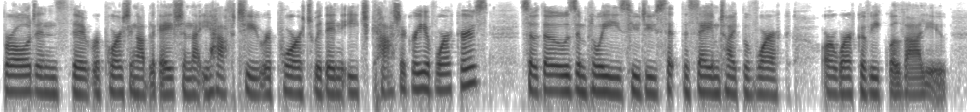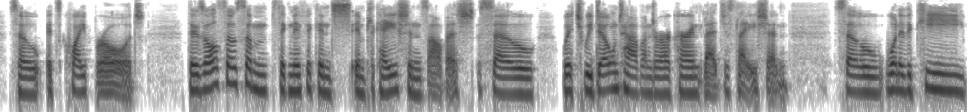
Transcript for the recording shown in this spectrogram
broadens the reporting obligation that you have to report within each category of workers. So those employees who do sit the same type of work or work of equal value. So it's quite broad. There's also some significant implications of it, so which we don't have under our current legislation. So one of the key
